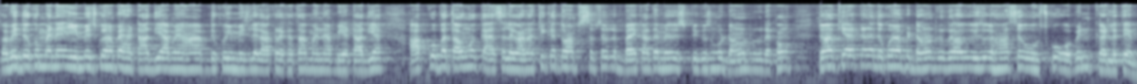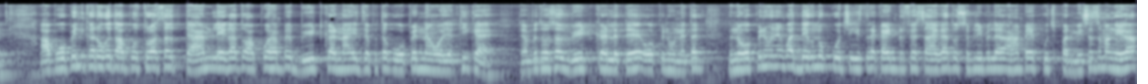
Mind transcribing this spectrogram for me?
तो अभी देखो मैंने इमेज को यहाँ पे हटा दिया, मैं यहाँ देखो इमेज लगा कर रखा था, मैंने अभी हटा दिया। आपको बताऊँगा कैसे लगाना ठीक है? तो आप सबसे पहले बैक आता है, मैं एप्लीकेशन को डाउनलोड कर रखा हूँ। तो यहाँ क्या करना देखो यहाँ पे डाउनलोड कर रहा हूँ यहाँ से उसको ओपन कर लेते हैं। आप ओपन करोगे तो आपको थोड़ा सा टाइम लेगा तो आपको यहाँ पे वेट करना है, जब तक ओपन ना हो जाए, ठीक है? तो यहाँ पे थोड़ा सा वेट कर लेते हैं ओपन होने तक। ओपन होने के बाद देख लो कुछ इस तरह का इंटरफेस आएगा तो सबसे पहले यहाँ पे कुछ परमिशन मांगेगा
